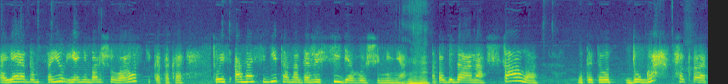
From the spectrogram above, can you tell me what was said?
а я рядом стою, я небольшого ростика такая, то есть она сидит, она даже сидя выше меня. Угу. А когда она встала, вот эта вот дуга такая,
